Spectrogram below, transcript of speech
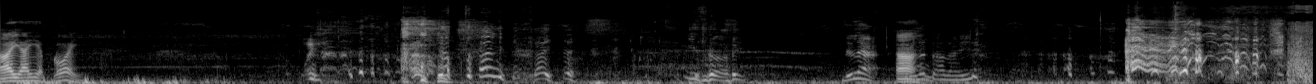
ആയി ആയി എപ്പോഴും ആയി. ഇതില്ലേ ആ.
